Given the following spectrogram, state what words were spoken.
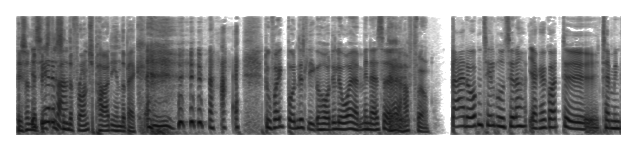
Det er sådan Jeg en det business bare. in the front, party in the back. Du får ikke Bundesliga-hår, det lover jeg, men altså, Det har jeg haft før. Der er et åbent tilbud til dig. Jeg kan godt øh, tage min,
